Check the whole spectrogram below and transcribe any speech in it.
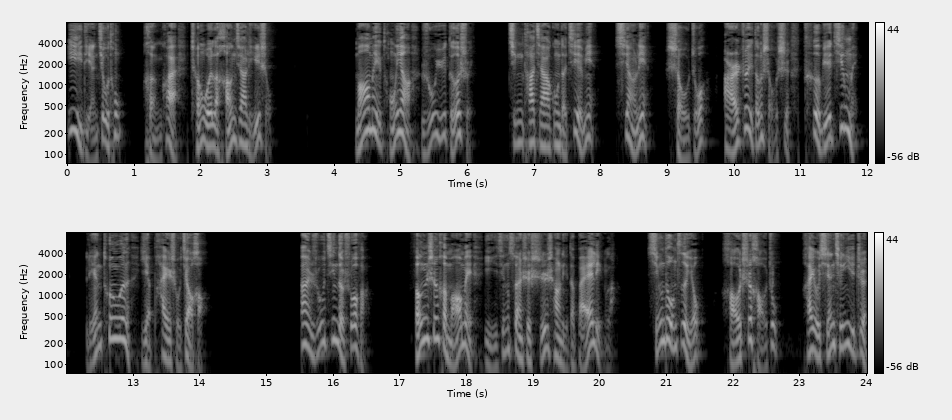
一点就通，很快成为了行家里手。毛妹同样如鱼得水。经他加工的戒面、项链、手镯、耳坠等首饰特别精美，连吞温也拍手叫好。按如今的说法，冯生和毛妹已经算是石场里的白领了，行动自由，好吃好住，还有闲情逸致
